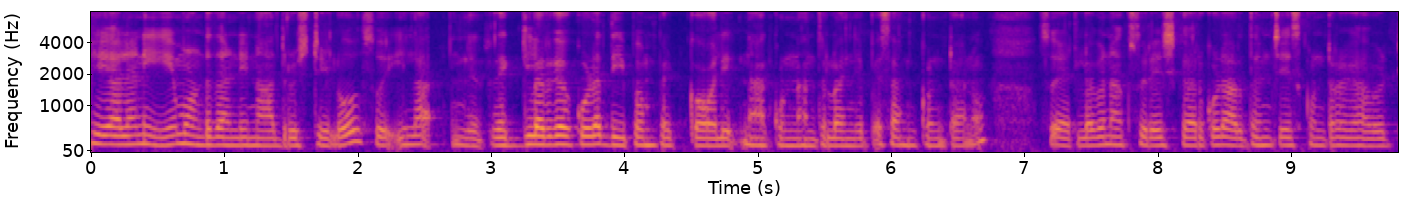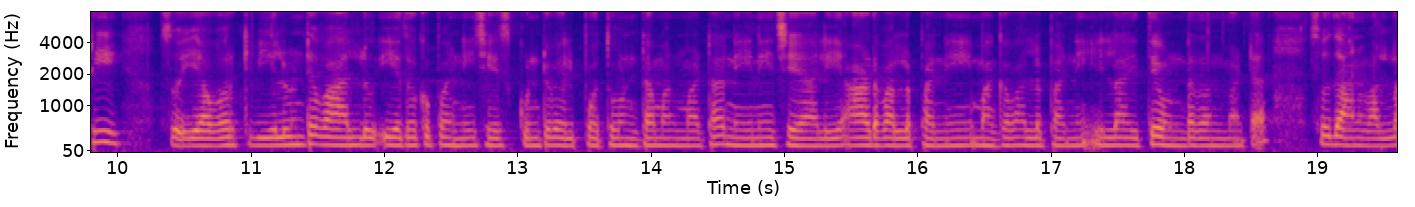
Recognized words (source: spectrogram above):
చేయాలని ఏం ఉండదండి నా దృష్టిలో. సో ఇలా రెగ్యులర్గా కూడా దీపం పెట్టుకోవాలి నాకున్నంతలో అని చెప్పేసి అనుకుంటాను. సో ఎట్లాగో నాకు సురేష్ గారు కూడా అర్థం చేసుకుంటారు కాబట్టి సో ఎవరికి వీలుంటే వాళ్ళు ఏదో ఒక పని చేసుకుంటూ వెళ్ళిపోతూ ఉంటాం అనమాట నేనే చేయాలి ఆడవాళ్ళ పని మగవాళ్ళ పని ఇలా అయితే ఉండదన్నమాట. సో దానివల్ల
